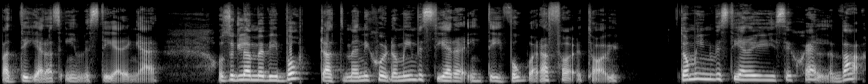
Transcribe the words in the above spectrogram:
Vad deras investering är. Och så glömmer vi bort att människor de investerar inte i våra företag. De investerar ju i sig själva.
